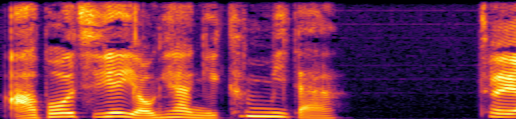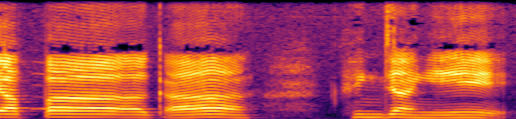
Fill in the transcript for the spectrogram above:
아버지의 영향이 큽니다. 저희 아빠가 굉장히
